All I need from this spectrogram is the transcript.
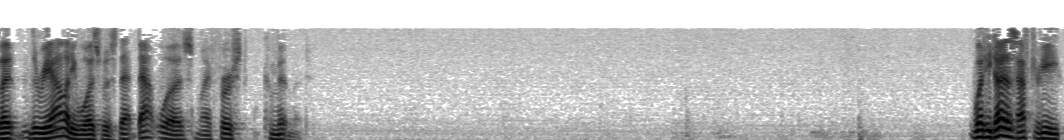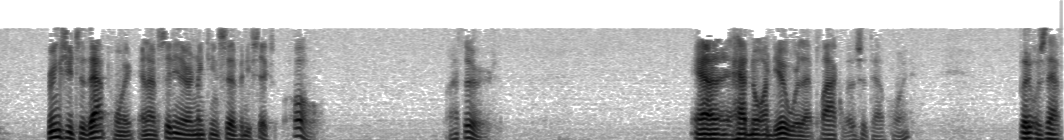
But the reality was was that that was my first commitment. What he does after he brings you to that point, and I'm sitting there in 1976. Oh, my third. And I had no idea where that plaque was at that point. But it was that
